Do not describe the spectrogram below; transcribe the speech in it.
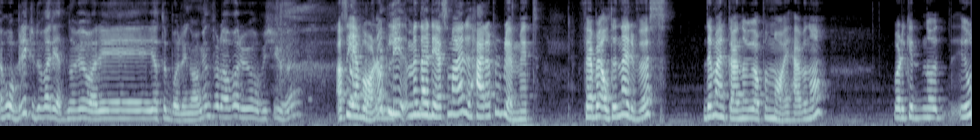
Jeg håper ikke du var redd når vi var i Göteborg en gang, for da var du over 20. altså, jeg var nok litt Men det er det som er Her er problemet mitt. For jeg ble alltid nervøs. Det merka jeg når vi var på Maihaugen òg. Var det ikke nå Jo,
